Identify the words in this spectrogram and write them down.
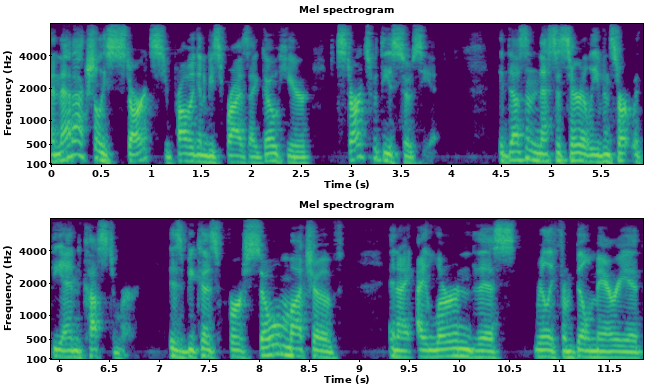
And that actually starts, you're probably going to be surprised I go here, it starts with the associate. It doesn't necessarily even start with the end customer is because for so much of, and I, I learned this really from Bill Marriott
